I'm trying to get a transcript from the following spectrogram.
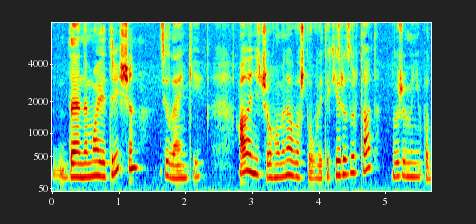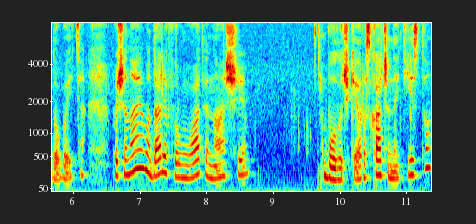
де немає тріщин, ціленький. Але нічого, мене влаштовує такий результат, дуже мені подобається. Починаємо далі формувати наші булочки. Розкачане тісто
